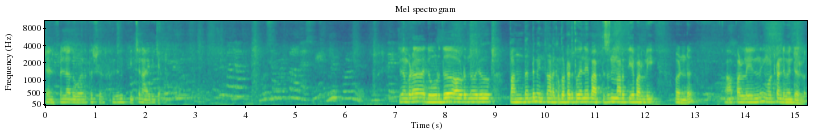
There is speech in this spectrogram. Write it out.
ഷെൽഫല്ല അതുപോലത്തെ ഷെൽഫ് ഇത് കിച്ചൺ ആയിരിക്കാം. ഇത് നമ്മുടെ ലൂർദ് അവിടുന്ന് ഒരു പന്ത്രണ്ട് മിനിറ്റ് നടക്കും തൊട്ടടുത്ത് തന്നെ ബാപ്റ്റിസം നടത്തിയ പള്ളി ഉണ്ട്. ആ പള്ളിയിൽ നിന്ന് ഇങ്ങോട്ട് രണ്ട് മിനിറ്റ് ഉള്ളൂ.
